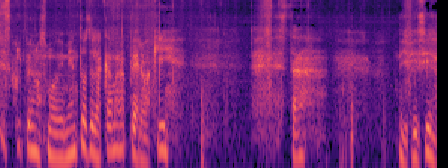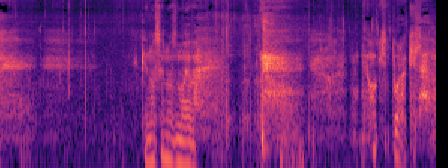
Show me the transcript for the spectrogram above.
disculpen los de la cámara, pero aquí está difícil que no se nos mueva. Tengo que ir por aquel lado.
